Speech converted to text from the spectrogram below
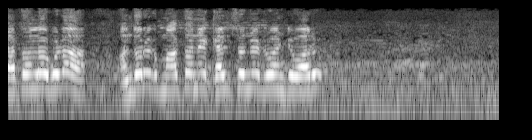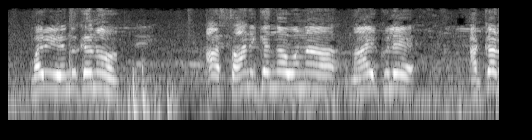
గతంలో కూడా అందరూ మాతోనే కలిసి ఉన్నటువంటి వారు. మరి ఎందుకనో ఆ స్థానికంగా ఉన్న నాయకులే అక్కడ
